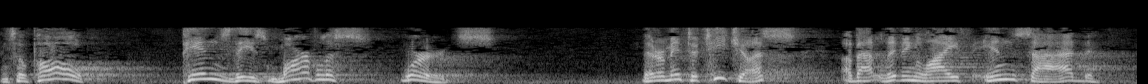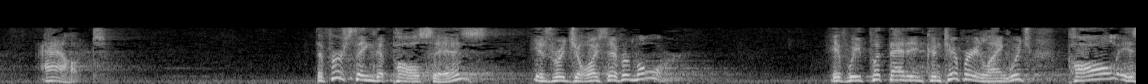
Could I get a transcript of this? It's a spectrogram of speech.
And so Paul pins these marvelous words that are meant to teach us about living life inside out. The first thing that Paul says is rejoice evermore. If we put that in contemporary language, Paul is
